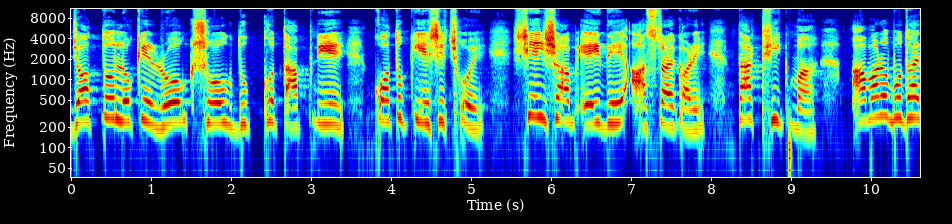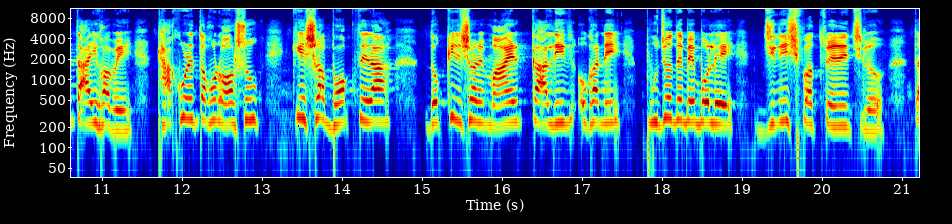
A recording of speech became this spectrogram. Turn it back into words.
যত লোকের রোগ, শোক, দুঃখ, তাপ নিয়ে কত কি এসে ছোয় সেই সব এই দেহে আশ্রয় করে। তা ঠিক, মা, আমারও বোধ হয় তাই হবে। ঠাকুরের তখন অসুখ। কেসব ভক্তেরা দক্ষিণেশ্বরে মায়ের কালীর ওখানে পুজো দেবে বলে জিনিসপত্র এনেছিল। তা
